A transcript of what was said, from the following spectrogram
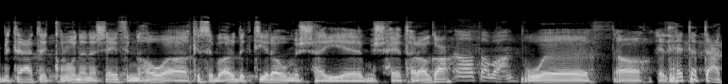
بتاعه الكورونا. أنا شايف إن هو كسب أرض كتيرة ومش هي مش هيتراجع. آه طبعا. و آه الحتة بتاعه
